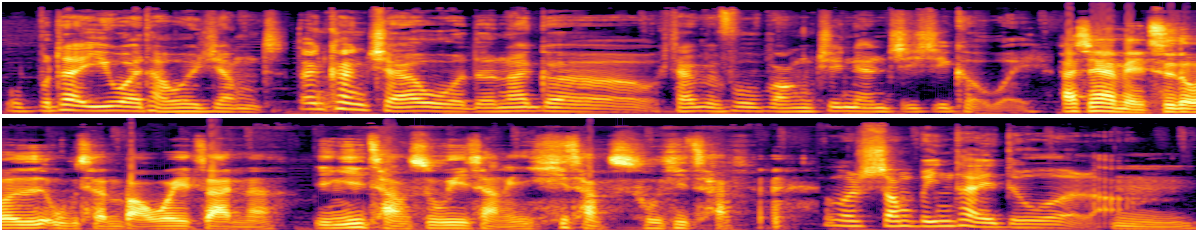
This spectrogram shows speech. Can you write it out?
我不太意外他会这样子，但看起来我的那个台北富邦今年岌岌可危，他现在每次都是五城保卫战呢、赢一场输一场，赢一场输一场。他们伤兵太多了啦，嗯，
